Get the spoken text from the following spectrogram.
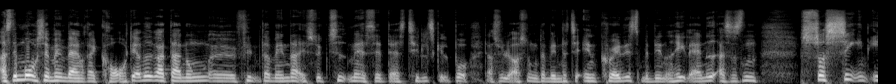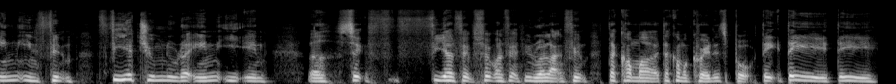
Altså det må simpelthen være en rekord. Jeg ved godt, der er nogle øh, film, der venter et stykke tid med at sætte deres titelskilt på. Der er selvfølgelig også nogle, der venter til end credits, men det er noget helt andet. Altså sådan, så sent inde i en film, 24 minutter inde i en, hvad, 94-95 minutter lang film, der kommer, der kommer credits på. Det, det, det,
